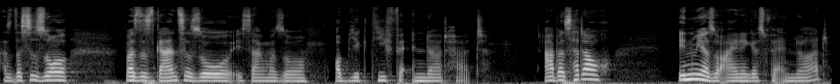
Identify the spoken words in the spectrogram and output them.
Also das ist so, was das Ganze so, ich sage mal so, objektiv verändert hat. Aber es hat auch in mir so einiges verändert.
